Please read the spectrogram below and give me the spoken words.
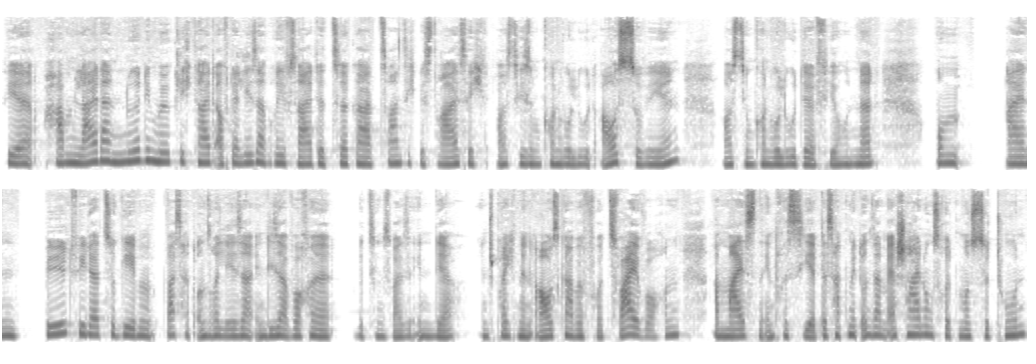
Wir haben leider nur die Möglichkeit, auf der Leserbriefseite circa 20 bis 30 aus diesem Konvolut auszuwählen, aus dem Konvolut der 400, um ein Bild wiederzugeben, was hat unsere Leser in dieser Woche beziehungsweise in der entsprechenden Ausgabe vor zwei Wochen am meisten interessiert. Das hat mit unserem Erscheinungsrhythmus zu tun.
